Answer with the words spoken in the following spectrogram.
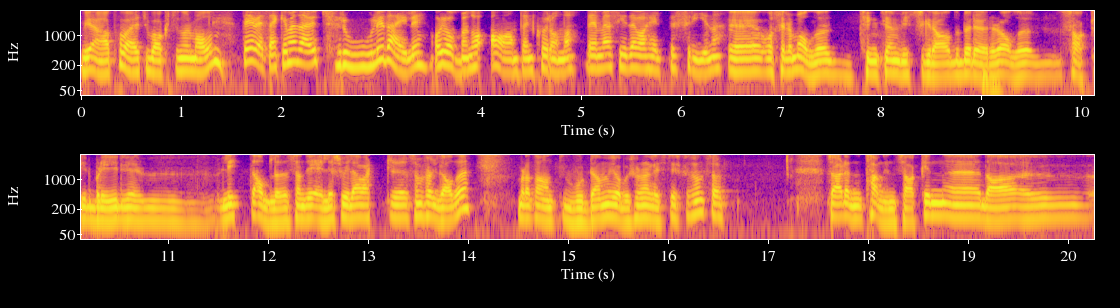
vi er på vei tilbake til normalen? Det vet jeg ikke, men det er utrolig deilig å jobbe med noe annet enn korona. Det må jeg si, det var helt befriende. Eh, og selv om alle ting til en viss grad berører, og alle saker blir eh, litt annerledes enn de ellers ville ha vært eh, som følge av det, bl.a. hvordan vi jobber journalistisk og sånn, så så er denne Tangen-saken eh, da eh,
